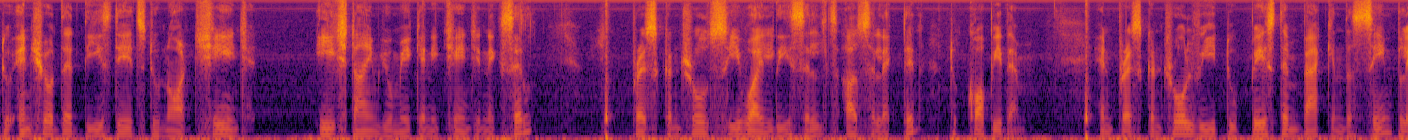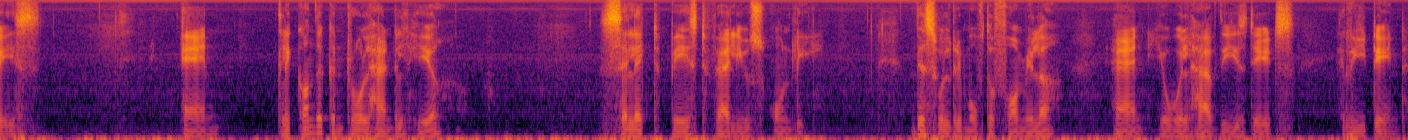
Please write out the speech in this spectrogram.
to ensure that these dates do not change each time you make any change in Excel press Ctrl C while these cells are selected to copy them and press Ctrl V to paste them back in the same place and click on the control handle here. Select paste values only. This will remove the formula and you will have these dates retained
